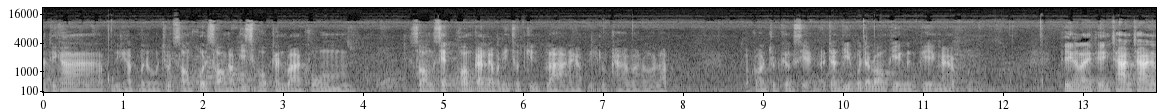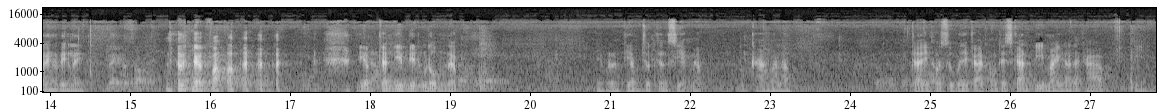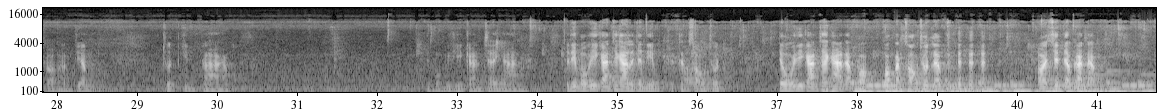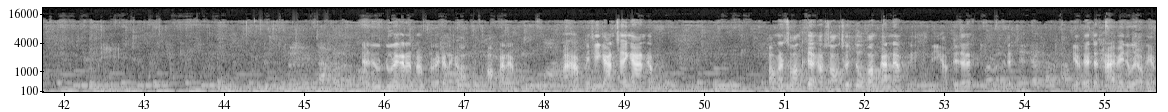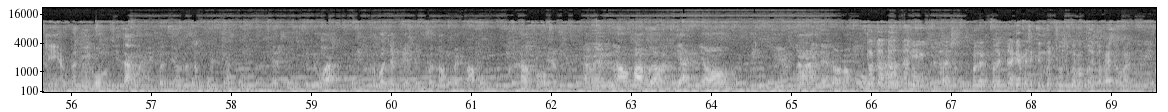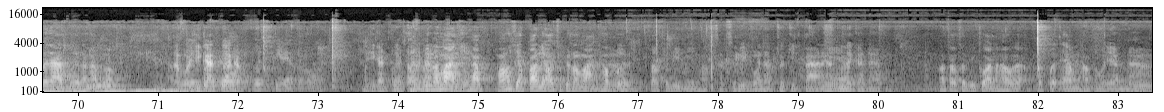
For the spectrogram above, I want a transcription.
วัสดีครับนี่ครับมาดูชุด2คูณ2ครับ 26 ธันวาคม 2 เซตพร้อมกันแล้ววันนี้ชุดกินปลานะครับนี่ลูกค้ามารอรับอุปกรณ์ชุดเครื่องเสียง อาจารย์ดีมก็จะร้องเพลงหนึ่งเพลงนะครับ เพลงอะไรเพลงช้างช้างใช่ไหมเพลงอะไรเล็กกระสอบเรียกเปล่านี่ครับอาจันดีมเดชอุดมนะครับนี่กำลังเตรียมชุดเครื่องเสียงนะครับ ลูกค้ามารับใกล้เข้าสู่บรรยากาศของเทศกาลปีใหม่แล้วนะครับนี่ก็กำลังเตรียม ชุดกินปลาครับเดี๋ยวบอกวิธีการใช้งานจะดีบอกวิธีการใช้งานเราจะดีมทั้งสองชุด เดี๋ยวบอกวิธีการใช้งานนะครับบอกพร้อมกันสองชุดแล้วเพราะเช่นเดียวกันนะครับนี่เดี๋ยวดูดูด้วยกันนะครับดูด้วยกันเลยครับพร้อมกันนะครับมาครับวิธีการใช้งานครับพร้อมกันสองเครื่องครับสองชุดดูพร้อมกันนะครับนี่ครับเดี๋ยวจะเดี๋ยวเดี๋ยวจะถ่ายให้ดูนะครับนี่ครับนี่ครับต้นนี้ผมสีตังมาให้เปิดเดียวนเจะเปลี่ยนอีกก็ต้องไปปรับครับผมถ้าแม่นเท่าปรับเพื่อมันเปลี่ยนเดี๋ยวมีปัญหาเรื่องเราเราหูตัวตัวตัวตัวนี้เพื่อเปิดเปิดเครื่องนี้มันจะขึ้นวัตถุหรือว่าเขาเปิดตัวให้ตัวมันตัวนี้ไม่ได้เปิดนะครับเนาะเอาวิธีการเปิดครับเปิดที่ไหนครับวิธีการเปิดมันเป็นประมาณนี้ครับเพราะเขาเสียบปลั๊กแล้วจะเป็นประมาณนี้เขาเปิดเซับสวิตช์นี้นะครับสับสวิตช์ก่อนนะครับชุดกินปลานะครับดูด้วยกันนะครับเขาเซับสวิตช์ก่อนเขาแหละก็เปิดแอมป์ครับตัวแอมนะครับ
